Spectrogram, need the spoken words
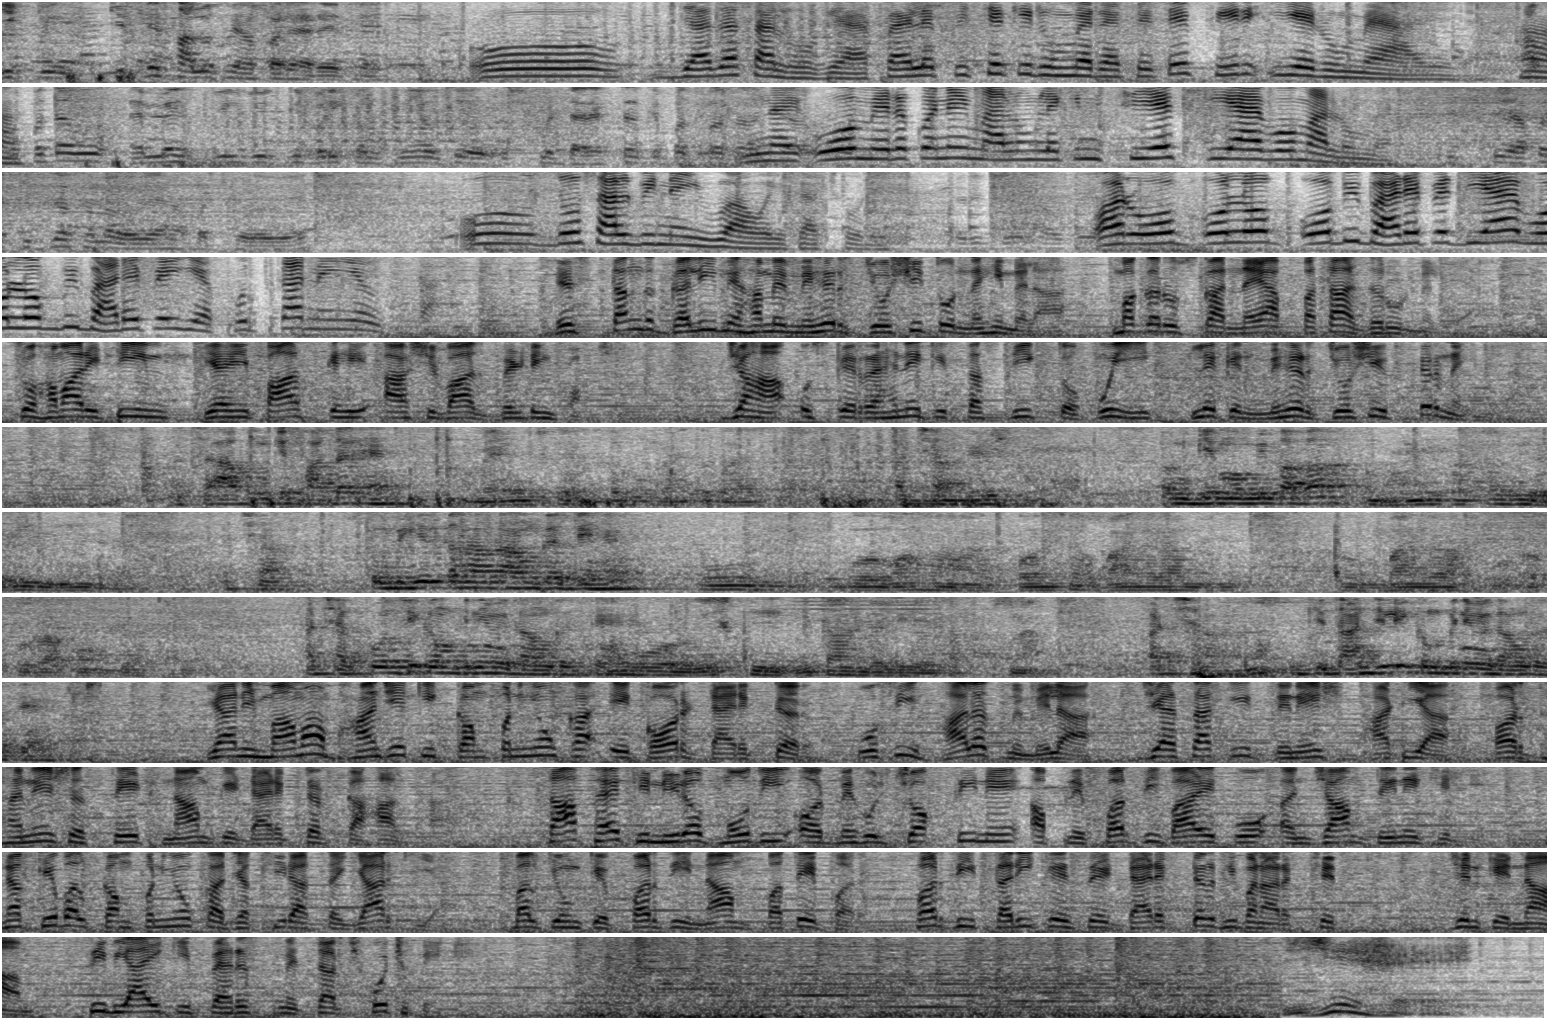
ये कि- कितने सालों से यहाँ पर रह रहे थे? वो ज़्यादा साल हो गया पहले पीछे की रूम में रहते थे फिर ये रूम में आए हैं। हाँ। आपको पता है वो एम एस गिल जो इतनी बड़ी कंपनी है उसे उसमें डायरेक्टर के पद पर था? नहीं वो मेरे को नहीं मालूम लेकिन सी एस किया है वो मालूम है। तो यहाँ पर कितना समय हो गया यहाँ पर छोड़े हुए? वो दो साल भी नहीं हुआ होगा छोड़े और वो वो लोग वो भी भाड़े पे दिया है वो लोग भी भाड़े पे ही है खुद का नहीं है उसका। इस तंग गली में हमें मेहर जोशी तो नहीं मिला मगर उसका नया पता ज़रूर मिल गया। सो हमारी टीम यहीं पास के ही आशीर्वाद बिल्डिंग पहुँची। जहाँ उसके रहने की तस्दीक तो हुई लेकिन मिहिर जोशी फिर नहीं मिला। अच्छा आप उनके फादर हैं? मैं उसके अंदर हूँ मैं तो बाहर से। अच्छा। उनके मम्मी पापा? मम्मी पापा भी अभी नहीं है। अच्छा तो मिहिर कहाँ काम करते हैं? वो वो वहाँ कौन सा? बांद्रा में। तो बांद्रा पूरा पूरा कॉम्प्लेक्स अच्छा कौन सी कंपनी में काम करते हैं? वो इसकी गीतांजलि है अच्छा गीतांजलि कंपनी में काम करते हैं। यानी मामा भांजे की कंपनियों का एक और डायरेक्टर उसी हालत में मिला, जैसा कि दिनेश भाटिया और धनेश सेठ नाम के डायरेक्टर्स का हाल था। साफ़ है कि नीरव मोदी और मेहुल चौकसी ने अपने फर्जीवाड़े को अंजाम देने के लिए न केवल कंपनियों का जखीरा तैयार किया, बल्कि उनके फर्जी नाम पते पर फर्जी तरीके से डायरेक्टर भी बना रखे थे, जिनके नाम सीबीआई की फहरिस्त में दर्ज हो चुके हैं। ये है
